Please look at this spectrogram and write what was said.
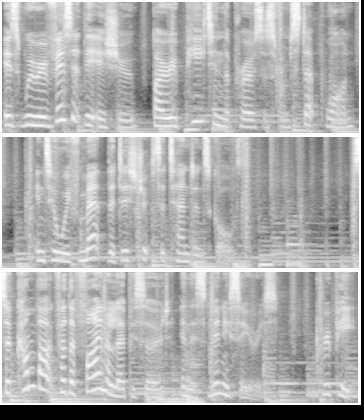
is we revisit the issue by repeating the process from step one until we've met the district's attendance goals. So come back for the final episode in this mini series. Repeat.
